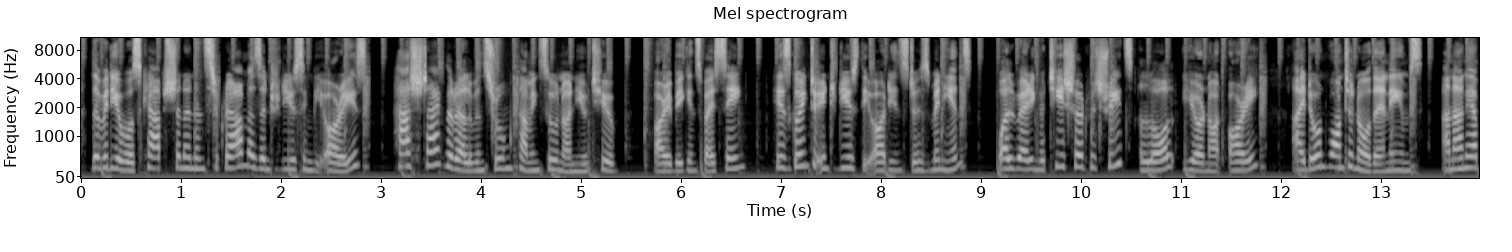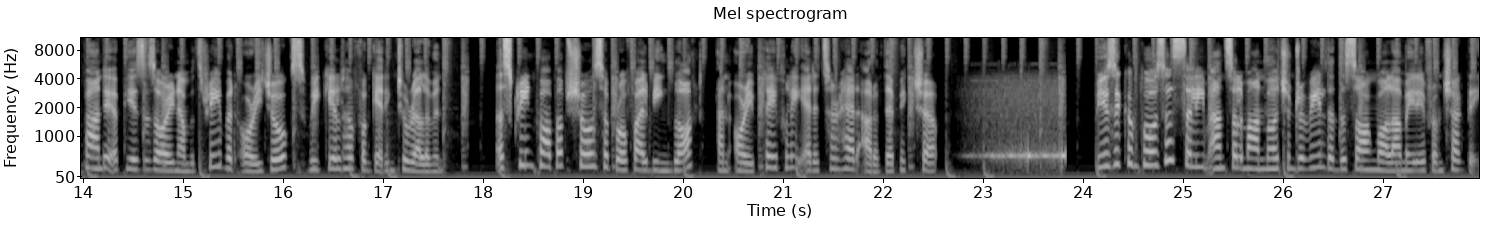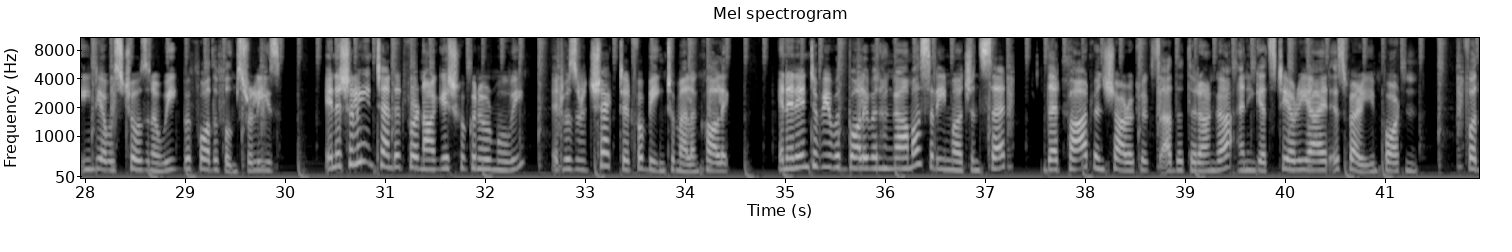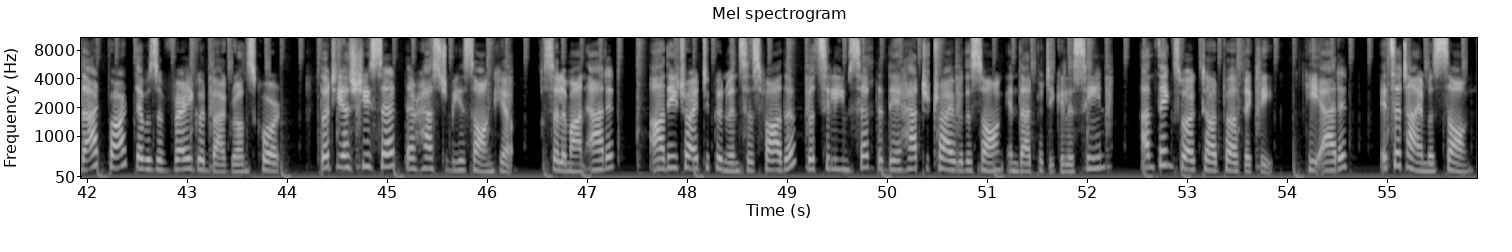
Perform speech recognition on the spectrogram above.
The video was captioned on Instagram as introducing the Orrys, hashtag the Relevance Room coming soon on YouTube. Orry begins by saying, he's going to introduce the audience to his minions while wearing a t shirt which reads, Lol, you're not Orry. I don't want to know their names. Ananya Panday appears as Orry number 3, but Orry jokes, We killed her for getting too relevant. A screen pop up shows her profile being blocked, and Orry playfully edits her head out of their picture. Music composers Salim and Salman Merchant revealed that the song Maula Mere from Chak De India was chosen a week before the film's release. Initially intended for a Nagesh Kukunoor movie, it was rejected for being too melancholic. In an interview with Bollywood Hungama, Salim Merchant said that part when Shahrukh looks at the Tiranga and he gets teary eyed is very important. For that part, there was a very good background score. But yes, she said there has to be a song here. Sulaiman added, Uh, Adi tried to convince his father, but Salim said that they had to try with a song in that particular scene, and things worked out perfectly. He added, It's a timeless song.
